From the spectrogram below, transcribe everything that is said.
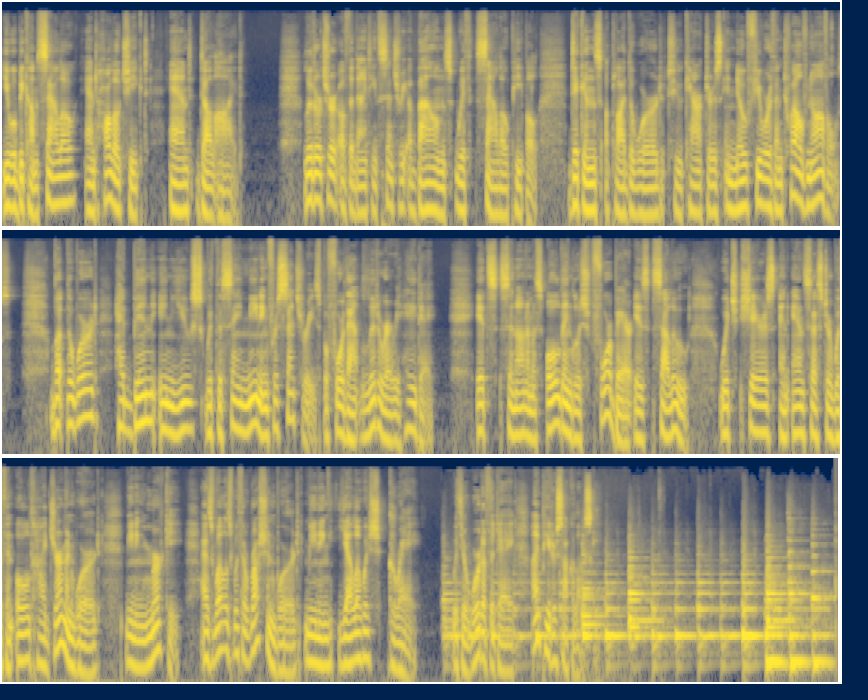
You will become sallow and hollow cheeked and dull eyed. Literature of the 19th century abounds with sallow people. Dickens applied the word to characters in no fewer than 12 novels. But the word had been in use with the same meaning for centuries before that literary heyday. Its synonymous Old English forebear is salu, which shares an ancestor with an Old High German word meaning murky, as well as with a Russian word meaning yellowish gray. With your word of the day, I'm Peter Sokolowski.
